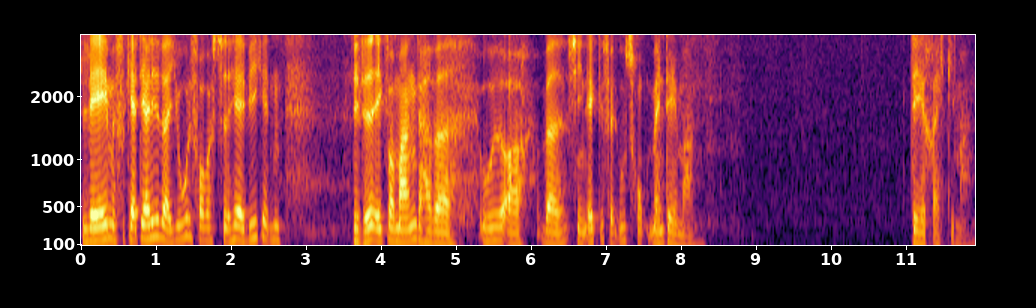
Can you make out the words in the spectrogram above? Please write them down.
læge forkert. Det har lige været julefrokosttid her i weekenden. Vi ved ikke, hvor mange, der har været ude og været sin ægtefælde utro, men det er mange. Det er rigtig mange.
